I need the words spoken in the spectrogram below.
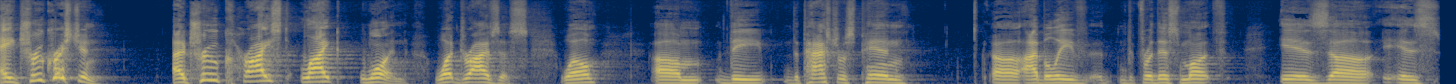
a true Christian, a true Christ like one? What drives us? Well, um, the, the pastor's pen, uh, I believe, for this month is, uh, is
